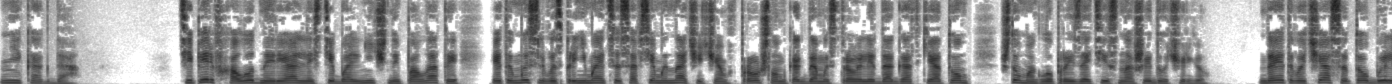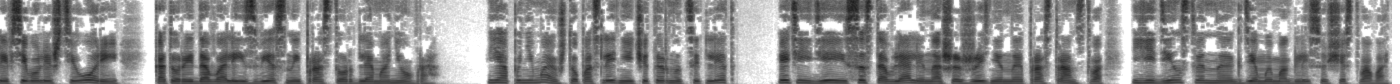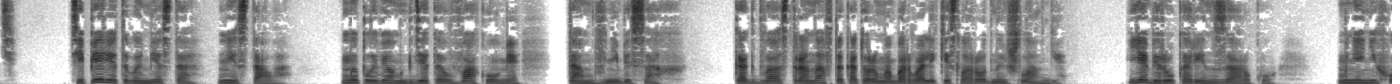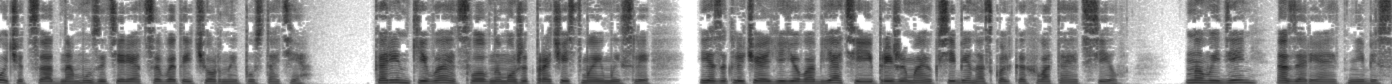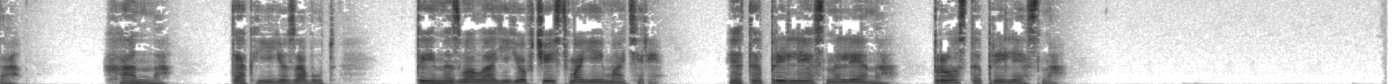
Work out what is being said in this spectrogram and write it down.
Никогда. Теперь в холодной реальности больничной палаты эта мысль воспринимается совсем иначе, чем в прошлом, когда мы строили догадки о том, что могло произойти с нашей дочерью. До этого часа то были всего лишь теории, которые давали известный простор для маневра. Я понимаю, что последние 14 лет эти идеи составляли наше жизненное пространство, единственное, где мы могли существовать. Теперь этого места не стало. Мы плывем где-то в вакууме, там, в небесах, как два астронавта, которым оборвали кислородные шланги. Я беру Карин за руку. Мне не хочется одному затеряться в этой черной пустоте. Карин кивает, словно может прочесть мои мысли — я заключаю ее в объятия и прижимаю к себе, насколько хватает сил. Новый день озаряет небеса. Ханна, так ее зовут. Ты назвала ее в честь моей матери. Это прелестно, Лена, просто прелестно.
